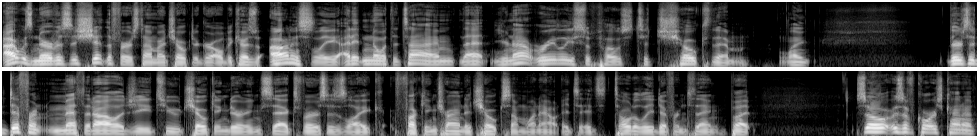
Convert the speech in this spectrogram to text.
I was nervous as shit the first time I choked a girl because honestly, I didn't know at the time that you're not really supposed to choke them. Like, there's a different methodology to choking during sex versus like fucking trying to choke someone out. It's it's totally different thing. But so it was of course kind of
